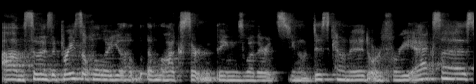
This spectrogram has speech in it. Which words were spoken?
Um, so as a bracelet holder, you'll unlock certain things, whether it's you know discounted or free access.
